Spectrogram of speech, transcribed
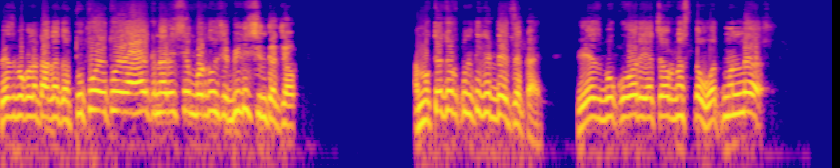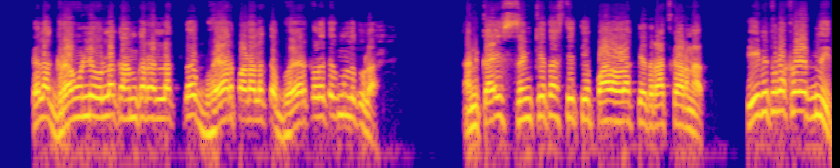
फेसबुकला टाकायचं तू तो तो ऐकणारे शंभर दोनशे बिलीशील त्याच्यावर. मग त्याच्यावर तुला तिकीट द्यायचं काय? फेसबुकवर याच्यावर नसतं होत म्हणलं. त्याला ग्राउंड लेवलला काम करायला लागतं भयार पाडावं लागतं. भयार कळत म्हणलं तुला. आणि काही संकेत असते ते पाळावं लागतात राजकारणात. ते बी तुला कळत नाहीत.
